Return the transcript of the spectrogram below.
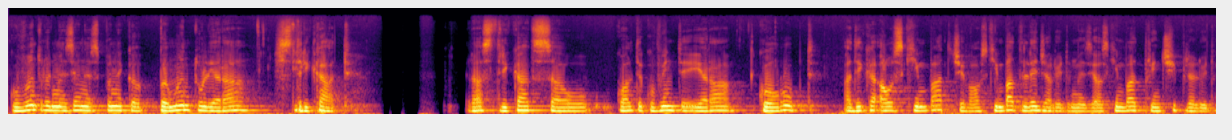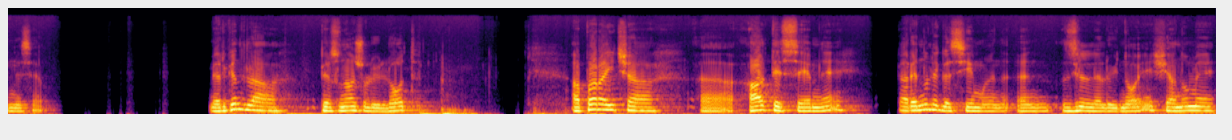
Cuvântul Lui Dumnezeu ne spune că pământul era stricat. Era stricat sau, cu alte cuvinte, era corupt. Adică au schimbat ceva, au schimbat legea lui Dumnezeu, au schimbat principiile lui Dumnezeu. Mergând la personajul lui Lot, apar aici uh, alte semne care nu le găsim în, în zilele lui Noe și anume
